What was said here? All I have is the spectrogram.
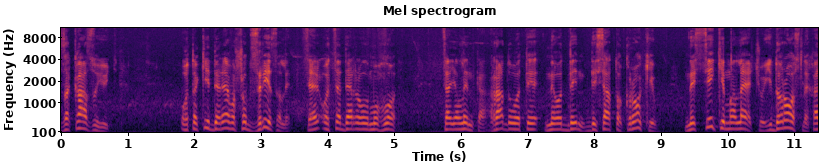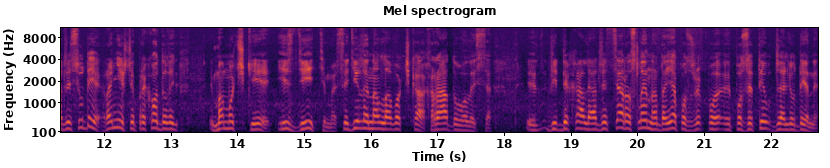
заказують отакі дерева, щоб зрізали. Це, оце дерево могло, ця ялинка, радувати не один десяток років, не стільки малечу і дорослих, адже сюди раніше приходили мамочки із дітьми, сиділи на лавочках, радувалися, віддихали, адже ця рослина дає е, позитив для людини.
